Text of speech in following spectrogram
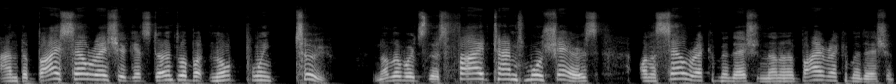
and the buy-sell ratio gets down to about 0.2. In other words, there's five times more shares on a sell recommendation than on a buy recommendation,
